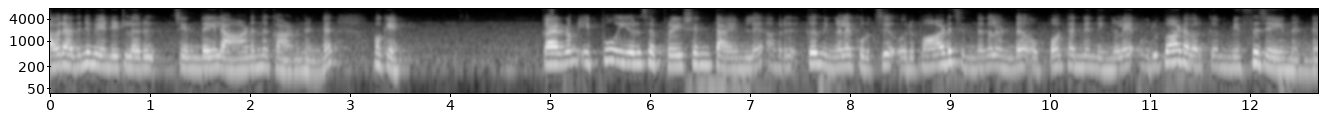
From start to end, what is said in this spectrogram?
അവരതിന് വേണ്ടിയിട്ടുള്ളൊരു ചിന്തയിലാണെന്ന് കാണുന്നുണ്ട്. ഓക്കെ കാരണം ഇപ്പോൾ ഈ ഒരു സെപ്പറേഷൻ ടൈമിൽ അവർക്ക് നിങ്ങളെക്കുറിച്ച് ഒരുപാട് ചിന്തകളുണ്ട്. ഒപ്പം തന്നെ നിങ്ങളെ ഒരുപാട് അവർക്ക് മിസ്സ് ചെയ്യുന്നുണ്ട്.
